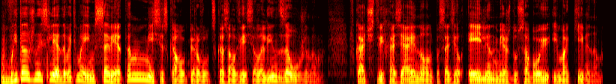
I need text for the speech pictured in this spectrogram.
Вы должны следовать моим советам, миссис Каупервуд, сказал весело Линд за ужином. В качестве хозяина он посадил Эйлин между собою и Маккивеном.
